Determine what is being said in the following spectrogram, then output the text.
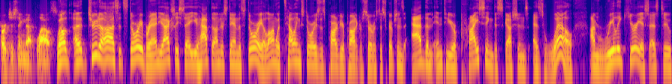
purchasing that blouse. Well, uh, true to us at StoryBrand, you actually say you have to understand the story, along with telling stories as part of your product or service descriptions. Add them into your pricing discussions as well. I'm really curious as to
